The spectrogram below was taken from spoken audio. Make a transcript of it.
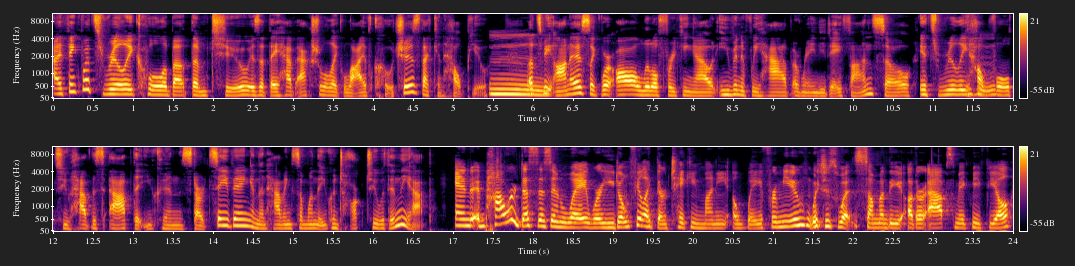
I think what's really cool about them too is that they have actual like live coaches that can help you. Mm. Let's be honest, like we're all a little freaking out even if we have a rainy day fund. So it's really mm-hmm. helpful to have this app that you can start saving and then having someone that you can talk to within the app. And Empower does this in a way where you don't feel like they're taking money away from you, which is what some of the other apps make me feel.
